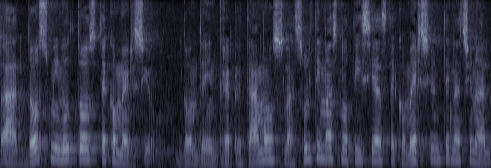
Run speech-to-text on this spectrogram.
a Dos Minutos de Comercio, donde interpretamos las últimas noticias de comercio internacional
